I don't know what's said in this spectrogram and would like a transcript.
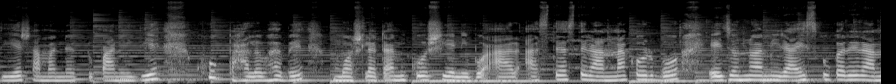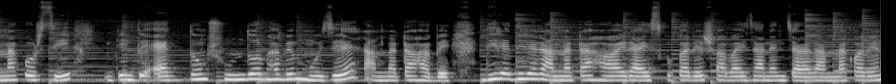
দিয়ে সামান্য একটু পানি দিয়ে খুব ভালোভাবে মশলাটা আমি কষিয়ে নিব। আর আস্তে আস্তে রান্না করব, এই জন্য আমি রাইস কুকারে রান্না করছি। কিন্তু একদম সুন্দরভাবে মুজে রান্নাটা হবে। ধীরে ধীরে রান্নাটা হয়। রাইস কুকারে সবাই জানেন যারা রান্না করেন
